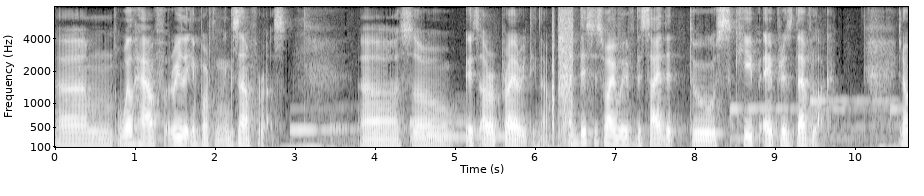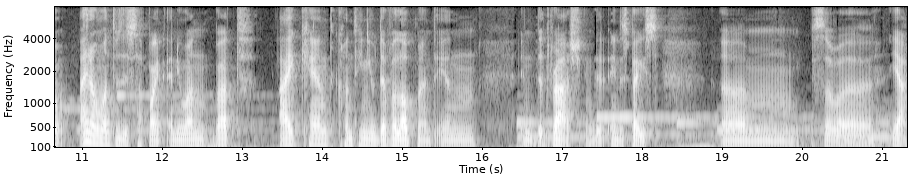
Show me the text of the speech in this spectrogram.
um, will have really important exam for us. Uh, so it's our priority now. And this is why we've decided to skip April's devlog. You know, I don't want to disappoint anyone, but I can't continue development in in the trash in the in the space. Um, so uh, yeah,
